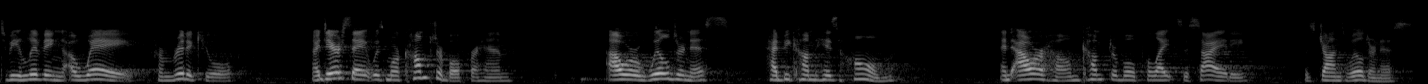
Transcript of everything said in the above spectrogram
to be living away from ridicule. I dare say it was more comfortable for him. Our wilderness had become his home, and our home, comfortable, polite society, was John's wilderness.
